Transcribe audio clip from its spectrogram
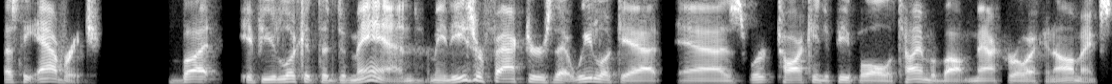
That's the average. But if you look at the demand, I mean, these are factors that we look at as we're talking to people all the time about macroeconomics.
